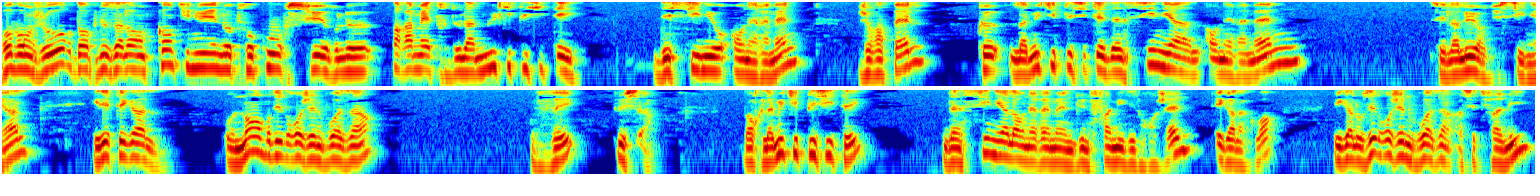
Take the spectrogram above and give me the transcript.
Rebonjour, donc nous allons continuer notre cours sur le paramètre de la multiplicité des signaux en RMN. Je rappelle que la multiplicité d'un signal en RMN, c'est l'allure du signal, il est égal au nombre d'hydrogènes voisins V plus 1. Donc la multiplicité d'un signal en RMN d'une famille d'hydrogènes égale à quoi? Égale aux hydrogènes voisins à cette famille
